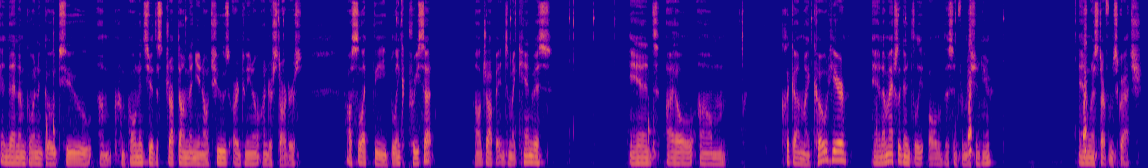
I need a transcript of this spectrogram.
And then I'm going to go to um, components here, this drop down menu, and I'll choose Arduino under starters. I'll select the blink preset. I'll drop it into my canvas and I'll um, click on my code here and I'm actually going to delete all of this information here and I'm going to start from scratch.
